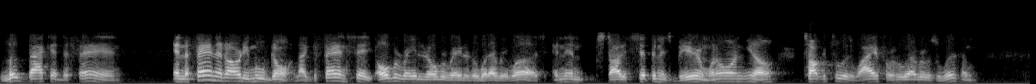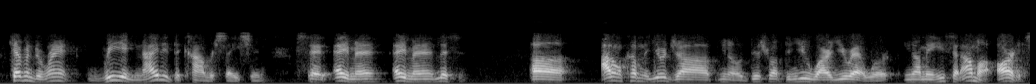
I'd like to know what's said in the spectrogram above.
looked back at the fan, and the fan had already moved on. Like the fan said, overrated, overrated, or whatever it was, and then started sipping his beer and went on, you know, talking to his wife or whoever was with him. Kevin Durant reignited the conversation, said, "Hey man, hey man, listen, uh, I don't come to your job, you know, disrupting you while you're at work. You know what I mean?" He said, "I'm an artist.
